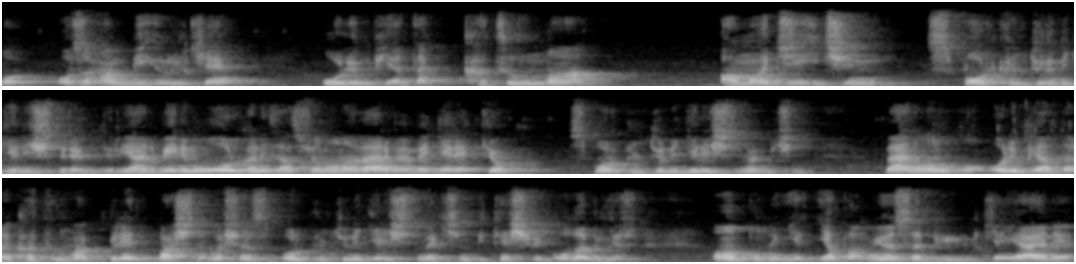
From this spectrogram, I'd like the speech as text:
o, o zaman bir ülke olimpiyata katılma amacı için spor kültürünü geliştirebilir. Yani benim o organizasyonu ona vermeme gerek yok spor kültürünü geliştirmem için. Ben o, o olimpiyatlara katılmak bile başlı başına spor kültürünü geliştirmek için bir teşvik olabilir. Ama bunu yapamıyorsa bir ülke yani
